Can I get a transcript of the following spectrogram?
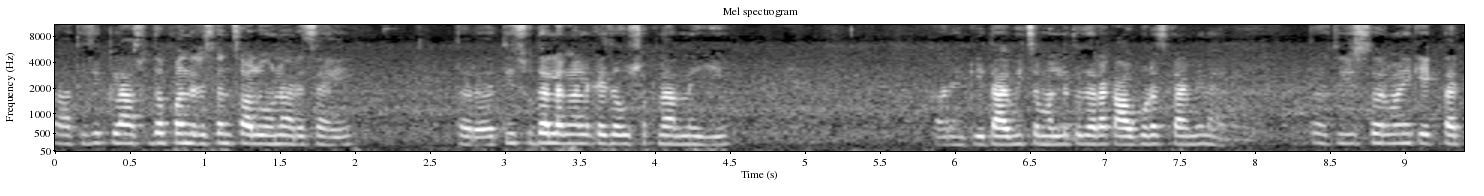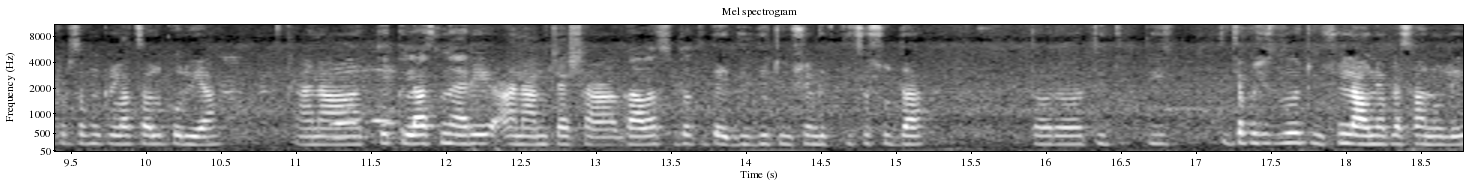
तर तिचे क्लाससुद्धा पंधरा दिवसांनी चालू होणारच आहे. तर तीसुद्धा लग्नाला काही जाऊ शकणार नाही आहे कारण की दहावीचं म्हणलं तर जरा अवघडच कामे नाही. तर तिचे सर म्हणे की एक तारखेपासून क्लास चालू करूया. आणि ते क्लास नाही रे आणि आमच्या शा गावातसुद्धा तिथे दिदी ट्युशन घेते तिचंसुद्धा तर ती ती तिच्यापाशी सुद्धा ट्युशन लावणे आपल्या सानूले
